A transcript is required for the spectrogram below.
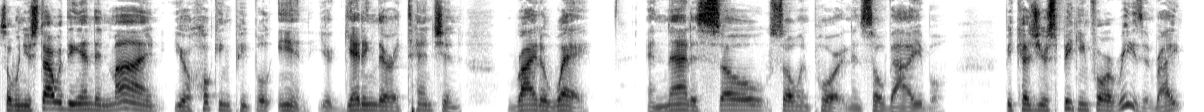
So when you start with the end in mind, you're hooking people in, you're getting their attention right away. And that is so, so important and so valuable because you're speaking for a reason, right?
